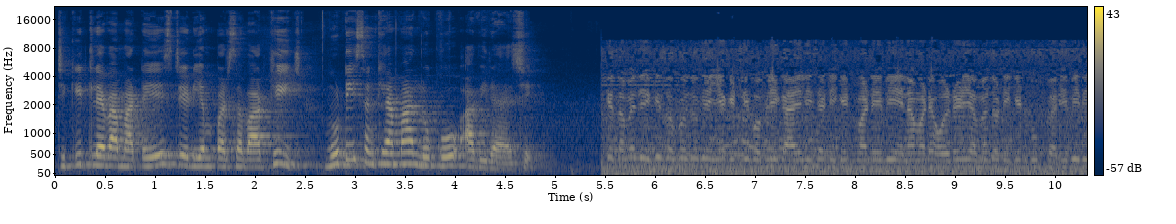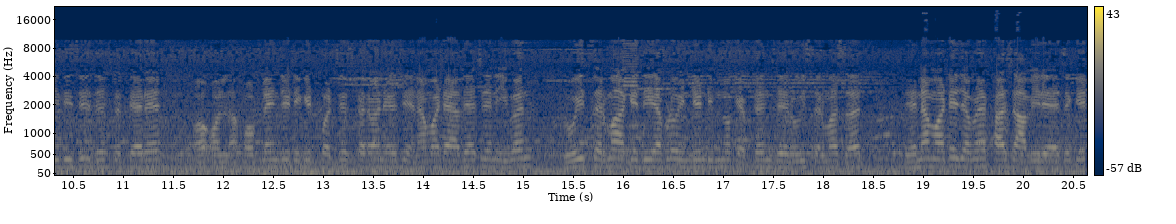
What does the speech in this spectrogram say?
ટિકિટ લેવા માટે સ્ટેડિયમ પર સવારથી જ મોટી સંખ્યામાં લોકો આવી રહ્યા છે. કે તમે દેખી શકો છો કે અહીંયા કેટલી પબ્લિક આવેલી છે ટિકિટ માટે બી. એના માટે ઓલરેડી અમે તો ટિકિટ બુક કરી બી દીધી છે. જસ્ટ અત્યારે ઓફલાઈન જે ટિકિટ પરચેસ કરવાની હોય છે, એના માટે આવ્યા છે. અને ઇવન રોહિત શર્મા, કે જે આપણો ઇન્ડિયન ટીમનો કેપ્ટન છે, રોહિત શર્મા સર તેના માટે જ અમે ખાસ આવી રહ્યા છે કે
